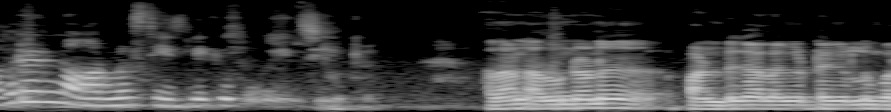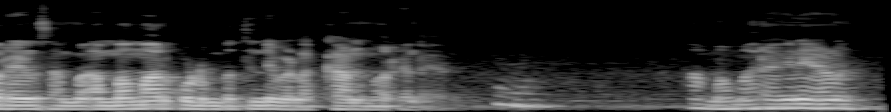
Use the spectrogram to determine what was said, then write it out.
അവരൊരു നോർമൽ സ്റ്റേജിലേക്ക് പോവുകയും ചെയ്യും. അതാണ് അതുകൊണ്ടാണ് പണ്ട് കാലഘട്ടങ്ങളിലും പറയുന്ന സംഭവം അമ്മമാർ കുടുംബത്തിന്റെ വിളക്കാണെന്ന് പറയുന്നത്. അമ്മമാർ അമ്മമാരങ്ങനെയാണ്.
